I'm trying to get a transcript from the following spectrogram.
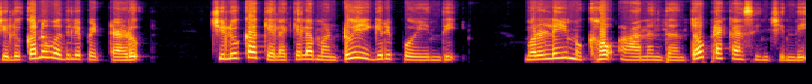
చిలుకను వదిలిపెట్టాడు. చిలుక కిలకిలమంటూ ఎగిరిపోయింది. మురళీ ముఖం ఆనందంతో ప్రకాశించింది.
